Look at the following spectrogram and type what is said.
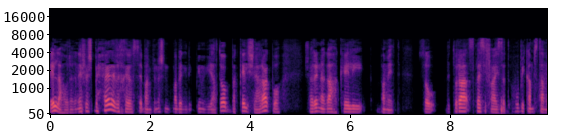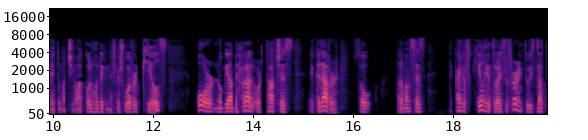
אלא הורג נפש בחרב וכיוצא בה, מפני שנטמע בנגיעתו בכלי שהרג בו, שהרי נגע הכלי במת. So the Torah specifies that who becomes tameh shiv'ah, kol horeg nefesh, whoever kills, or nogea behalal, or touches a cadaver. So Rambam says the kind of killing that Torah is referring to is not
